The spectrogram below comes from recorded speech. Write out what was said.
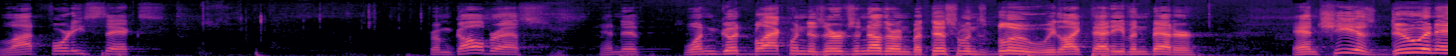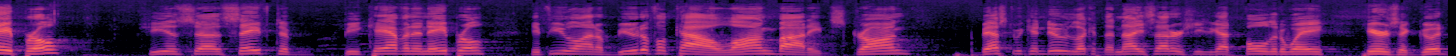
Lot 46 from Galbraith. And if one good black one deserves another one, but this one's blue. We like that even better. And she is due in April. She is uh, safe to be calving in April. If you want a beautiful cow, long bodied, strong, best we can do, look at the nice udder she's got folded away. Here's a good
